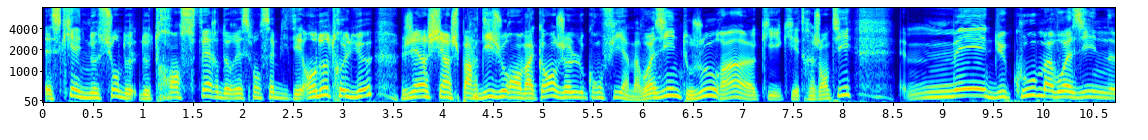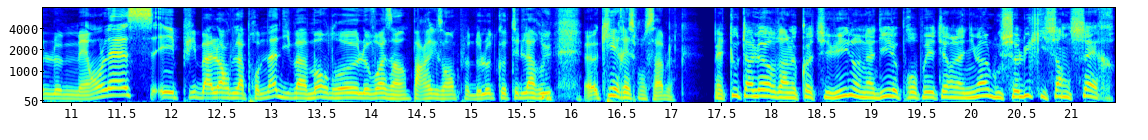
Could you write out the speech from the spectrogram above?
est-ce qu'il y a une notion de, transfert de responsabilité? En d'autres lieux, j'ai un chien, je pars 10 jours en vacances, je le confie à ma voisine, toujours, hein, qui, est très gentille, mais du coup, ma voisine le met en laisse, et puis bah, lors de la promenade, il va mordre le voisin, par exemple, de l'autre côté de la rue. Euh, qui est responsable? Ben, tout à l'heure, dans le Code civil, on a dit le propriétaire de l'animal ou celui qui s'en sert.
